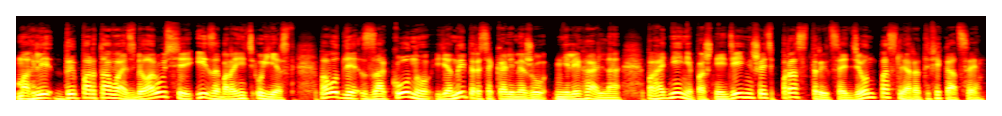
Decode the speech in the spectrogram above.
маглі дэпартаваць з беларусі і забараніць уезд паводле закону яны перасякалі мяжу нелегальна пагадненне пачне дзейнічаць праз 30 дзён пасля ратыфікацыі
